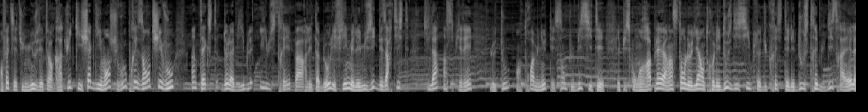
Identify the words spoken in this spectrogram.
En fait, c'est une newsletter gratuite qui chaque dimanche vous présente chez vous un texte de la Bible illustré par les tableaux, les films et les musiques des artistes qui l'a inspiré. Le tout en 3 minutes et sans publicité. Et puisqu'on rappelait à l'instant le lien entre les 12 disciples du Christ et les 12 tribus d'Israël,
